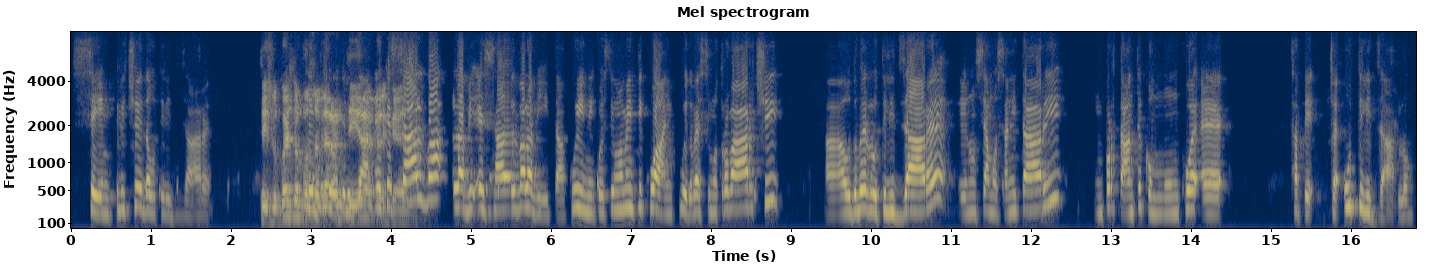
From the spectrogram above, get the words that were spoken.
semplice da utilizzare. Sì, su questo posso garantire. Perché... E che salva la, vi- e salva la vita. Quindi in questi momenti qua in cui dovessimo trovarci uh, o doverlo utilizzare e non siamo sanitari, importante comunque è saper, cioè, utilizzarlo,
